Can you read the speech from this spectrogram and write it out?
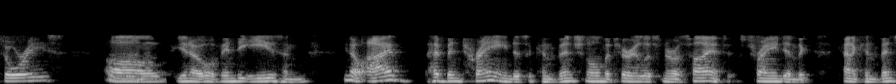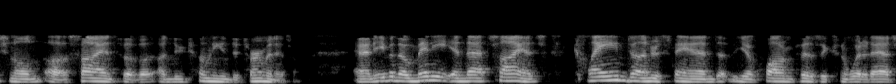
stories, mm-hmm. uh, you know, of NDEs and you know, I had been trained as a conventional materialist neuroscientist, trained in the kind of conventional uh, science of a, a, Newtonian determinism. And even though many in that science claim to understand, you know, quantum physics and what it adds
